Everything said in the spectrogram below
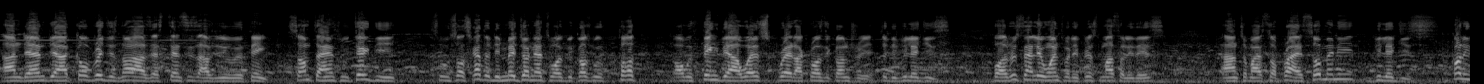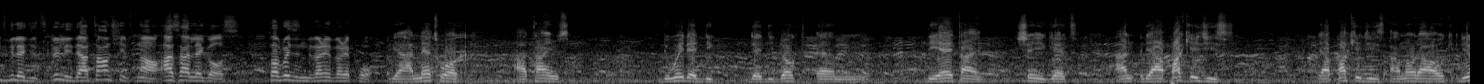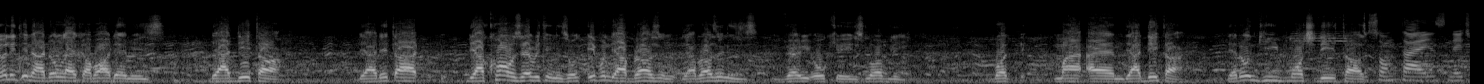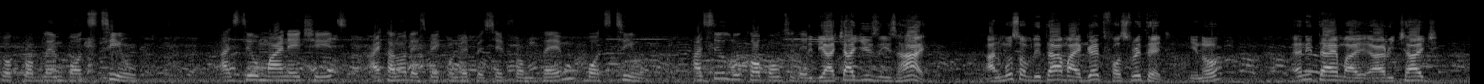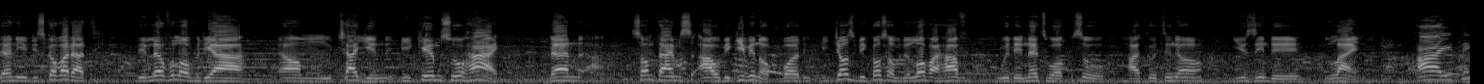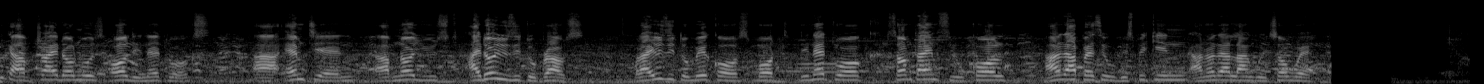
and then their coverage is not as extensive as you would think. Sometimes we take the, so we subscribe to the major networks because we thought or we think they are well spread across the country to the villages. But recently went for the Christmas holidays, and to my surprise, so many villages, call it villages, really, they are townships now, outside Lagos. Coverage is very, very poor. Their network, at times, the way they, de they deduct um, the airtime, share you get, and their packages, their packages are not that okay. The only thing I don't like about them is their data. Their data, their calls, everything is okay. Even their browsing, their browsing is very okay, it's lovely. But my um, their data, they don't give much data. Sometimes network problem, but still, I still manage it. I cannot expect 100% from them, but still, I still look up onto them. Their charges is high, and most of the time I get frustrated, you know anytime I, I, recharge, then you discover that the level of their um, charging became so high. Then sometimes I'll be giving up, but just because of the love I have with the network, so I continue using the line. I think I've tried almost all the networks. Uh, MTN, I've not used, I don't use it to browse, but I use it to make calls. But the network, sometimes you call, another person will be speaking another language somewhere.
